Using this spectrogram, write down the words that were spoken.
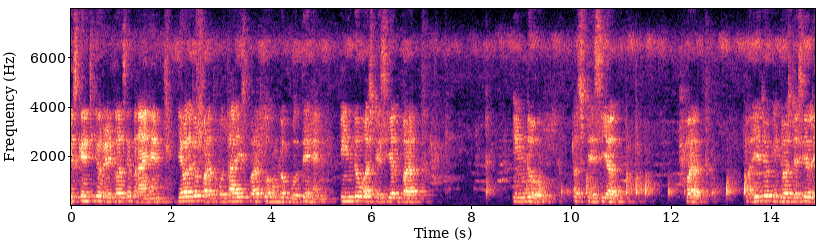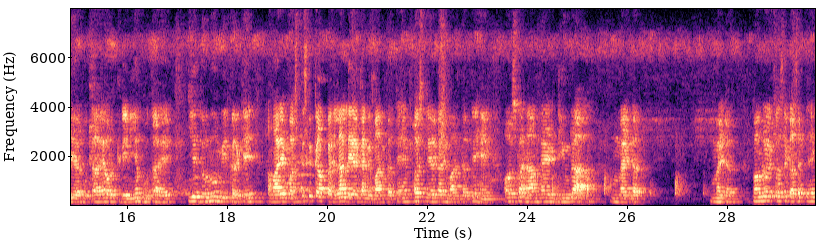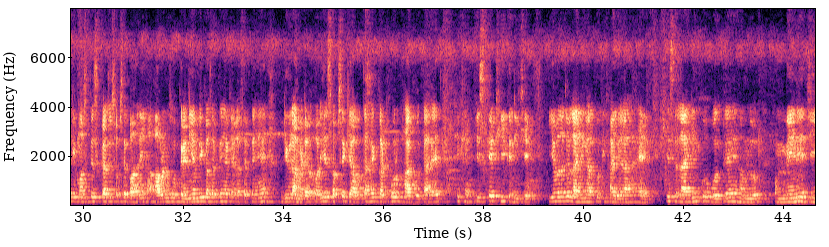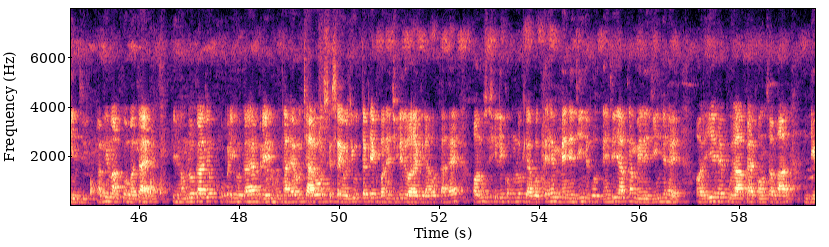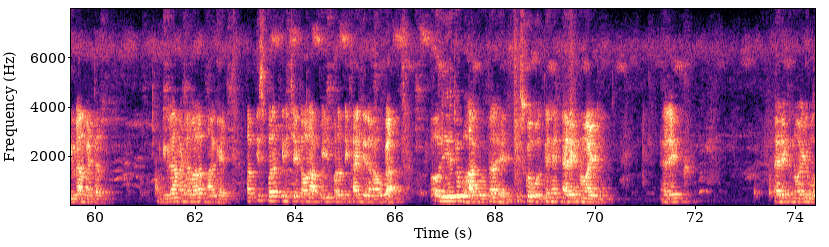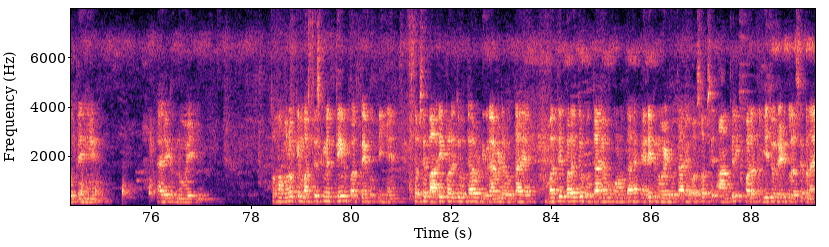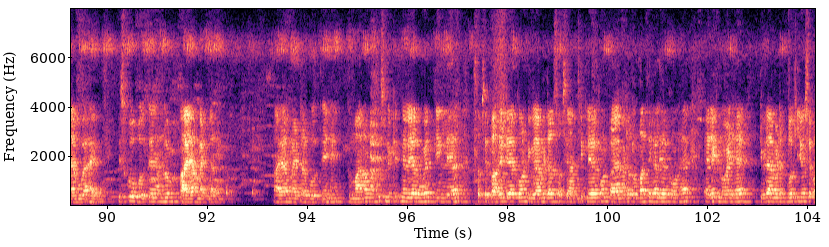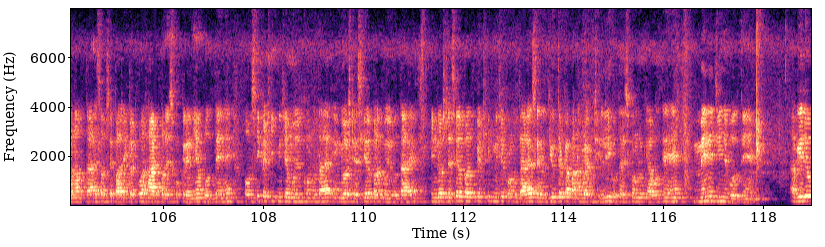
इसके नीचे जो रेड कलर से बनाए हैं, ये वाला जो परत होता है, इस परत को हम लोग बोलते हैं इंडो अस्टेशियल परत। इंडो अस्टेशियल परत। और ये जो इंडोस्टेशियल लेयर होता है और क्रेनियम होता है, ये दोनों मिल करके हमारे मस्तिष्क का पहला लेयर का निर्माण करते हैं फ़र्स्ट लेयर का निर्माण करते हैं, और उसका नाम है ड्यूरा मैटर। मैटर। तो हम लोग एक तरह से कह सकते हैं कि मस्तिष्क का जो सबसे बाहरी आवरण उसको क्रेनियम भी कह सकते हैं क्या कह सकते हैं ड्यूरामेटर और ये सबसे क्या होता है, कठोर भाग होता है, ठीक है? इसके ठीक नीचे। ये वाला जो लाइनिंग आपको दिखाई दे रहा है, इस लाइनिंग को बोलते हैं हम लोग मेने जीन्स अभी हम आपको बताएँ कि हम लोग का जो खोपड़ी होता है ब्रेन होता है, वो चारों ओर से संयोजी उत्तक एक बने झीली द्वारा घिरा होता है। और उस झीली को हम लोग क्या बोलते हैं मेनेजीन बोलते हैं। तो ये आपका मेनेजीन है। और ये है पूरा आपका कौन सा भाग? Dura metal. ड्यूरामेटर ड्यूरामेटर वाला भाग है। अब इस परत के नीचे का और आपको ये परत दिखाई दे रहा होगा। और ये जो भाग होता है, इसको बोलते हैं एरेक्नोइड। एरेक एरेक्नोइड बोलते हैं। एरिकनोइड। तो हम लोग के मस्तिष्क में तीन परतें होती हैं। सबसे बाहरी परत जो होता है वो ड्यूरामेटर होता है, मध्य परत जो होता है वो कौन होता है? एरिकनोइड होता है और सबसे आंतरिक परत ये जो रेड कलर से बनाया हुआ है, इसको बोलते हैं हम लोग पाया मैटर पाया मैटर बोलते हैं। तो मानव मस्तिष्क में कितने लेयर हो गए? तीन लेयर सबसे बाहरी लेयर कौन? ड्यूरामीटर सबसे आंतरिक लेयर कौन? पायामीटर और मध्य का लेयर कौन है? एरिकनोइड है। ड्यूरामीटर दो चीज़ों से बना होता है। सबसे बाहरी कठोर हार्ड पर इसको क्रेनियम बोलते हैं। और उसी के ठीक नीचे मौजूद कौन होता है? इंडोस्टेशियल परत मौजूद होता है। इंडोस्टेशियल परत के ठीक नीचे कौन होता है? संयुक्त तक का बना हुआ एक झिल्ली होता है इसको हम लोग क्या बोलते हैं? मैनेजीन बोलते हैं। अब ये जो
